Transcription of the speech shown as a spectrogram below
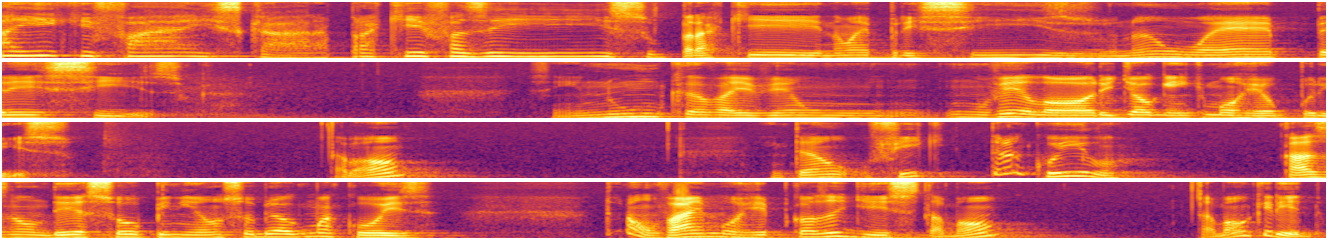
Aí que faz, cara? Pra que fazer isso? Pra que não é preciso? Não é preciso, cara. Assim, nunca vai ver um, um velório de alguém que morreu por isso. Tá bom? Então, fique tranquilo. Caso não dê a sua opinião sobre alguma coisa. Tu não vai morrer por causa disso, tá bom? Tá bom, querido?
